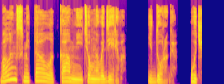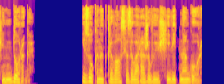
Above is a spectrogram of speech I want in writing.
Баланс металла, камня и темного дерева. И дорого, очень дорого. Из окон открывался завораживающий вид на горы.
